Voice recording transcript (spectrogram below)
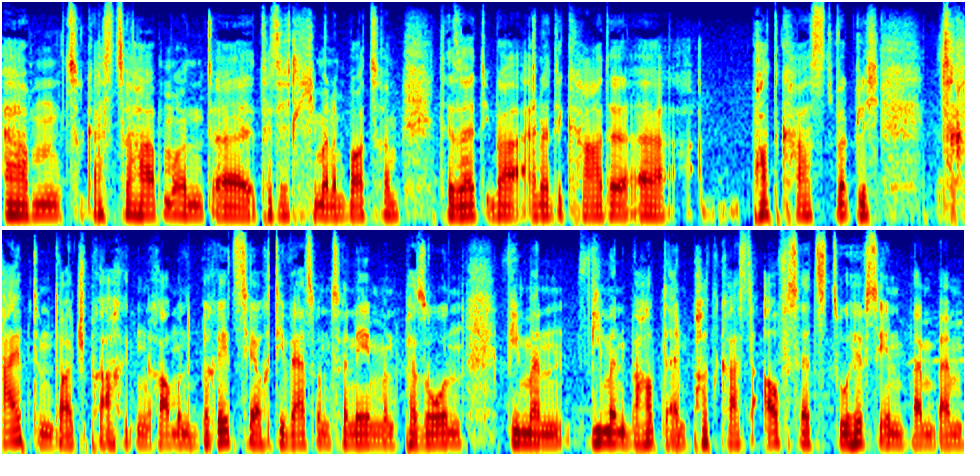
ähm, zu Gast zu haben und äh, tatsächlich jemanden an Bord zu haben, der seit über einer Dekade äh, Podcast wirklich treibt im deutschsprachigen Raum und berät sie auch diverse Unternehmen und Personen, wie man, wie man überhaupt einen Podcast aufsetzt. Du hilfst ihnen beim, beim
